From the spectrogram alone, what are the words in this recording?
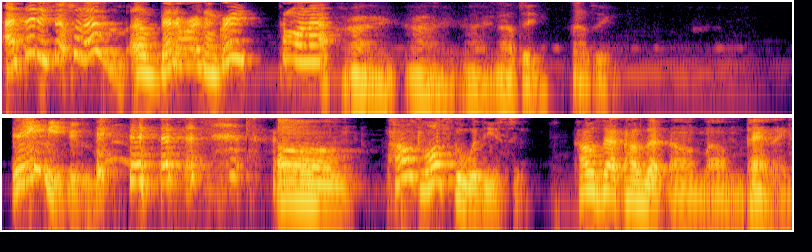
I said exceptional. That's a better word than great. Come on now. All right, all right, all right. I'll take it. I'll take it. Anywho, um, how's law school with these two? How's that? How's that? Um, um, panning,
